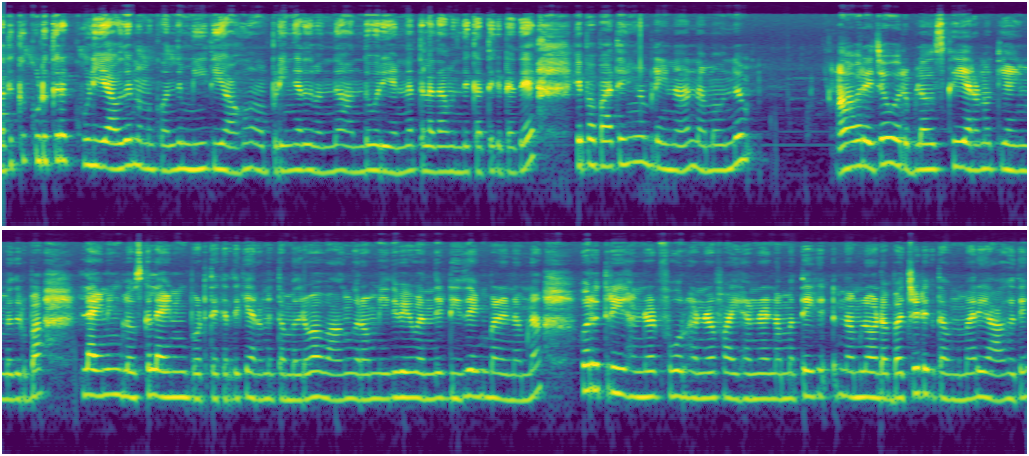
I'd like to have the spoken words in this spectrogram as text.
அதுக்கு கொடுக்குற கூலியாவது நமக்கு வந்து மீதியாகும் அப்படிங்கிறது வந்து அந்த ஒரு எண்ணத்தில் தான் வந்து கற்றுக்கிட்டது இப்போ பார்த்தீங்க அப்படின்னா நம்ம வந்து ஆவரேஜாக ஒரு ப்ளவுஸ்க்கு இரநூத்தி ஐம்பது ரூபா. லைனிங் ப்ளவுஸ்க்கு லைனிங் போட்டு தைக்கிறதுக்கு இரநூத்தம்பது ரூபா வாங்குகிறோம் இதுவே வந்து டிசைன் பண்ணினோம்னா ஒரு three hundred four hundred five hundred நம்ம தே நம்மளோட பட்ஜெட்டுக்கு தகுந்த மாதிரி ஆகுது.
